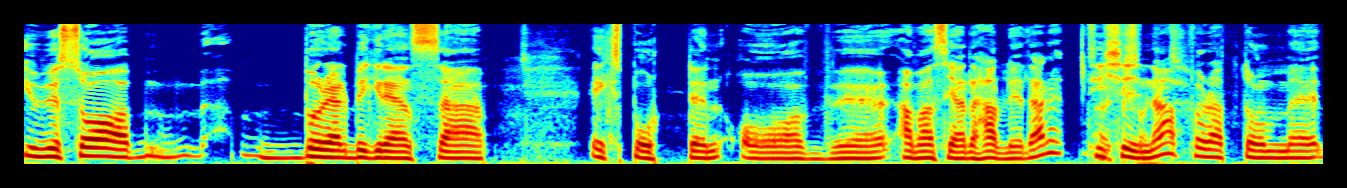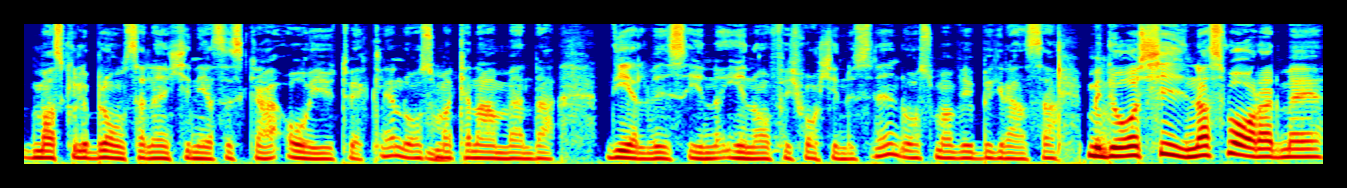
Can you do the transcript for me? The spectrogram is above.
USA började begränsa exporten av eh, avancerade halvledare till Exakt. Kina för att de, eh, man skulle bromsa den kinesiska AI-utvecklingen då som Mm. man kan använda delvis in, inom försvarsindustrin då som man vill begränsa. Men då har Kina svarat med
